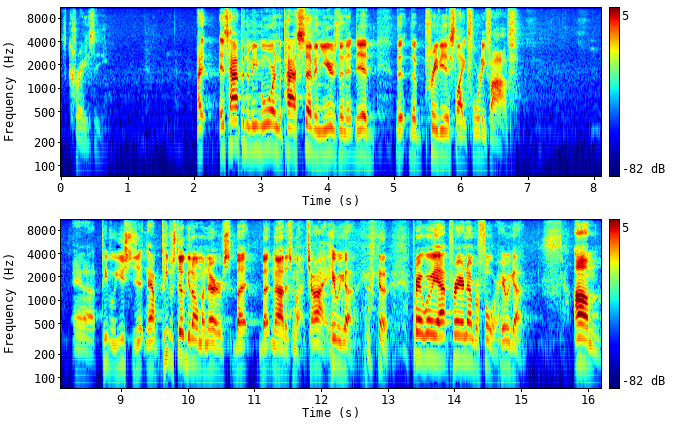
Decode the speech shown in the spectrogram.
It's crazy. I, it's happened to me more in the past seven years than it did the, the previous like 45. And uh, people used to, just, now people still get on my nerves, but, but not as much. All right, here we go. Prayer, where we at? Prayer number four. Here we go. Um,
